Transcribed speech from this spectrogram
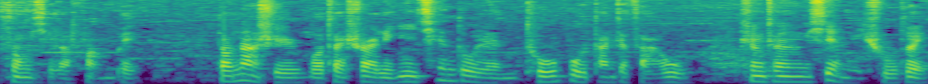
松懈了防备。到那时，我再率领一千多人徒步担着杂物，声称献礼赎罪。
